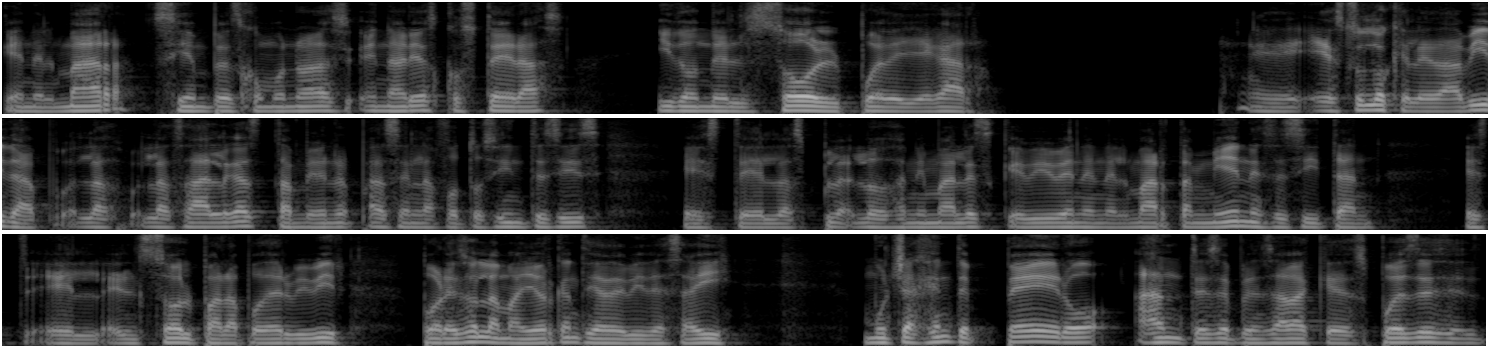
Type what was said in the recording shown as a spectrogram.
en el mar siempre es como en áreas, costeras y donde el sol puede llegar. Eh, esto es lo que le da vida. Las, algas también hacen la fotosíntesis. Este, los animales que viven en el mar también necesitan este, el, el sol para poder vivir. Por eso la mayor cantidad de vida es ahí. Mucha gente, pero antes se pensaba que después de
